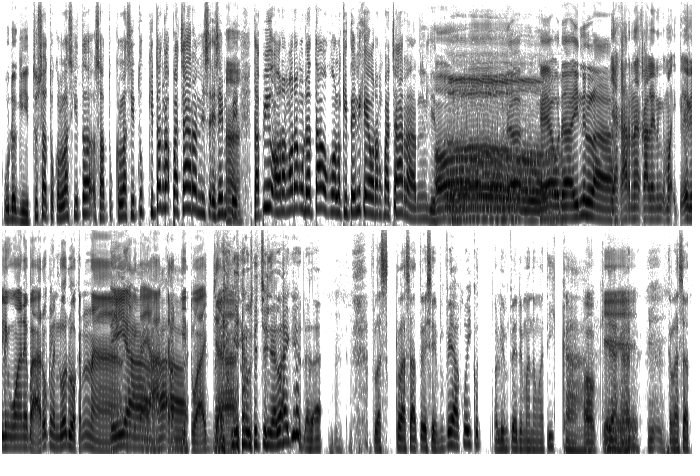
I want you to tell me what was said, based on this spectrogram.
Udah gitu satu kelas kita satu kelas itu kita nggak pacaran di SMP. Ah. Tapi orang-orang udah tahu kalau kita ini kayak orang pacaran gitu. Oh. Udah kayak udah inilah. Ya karena kalian ma- lingkungannya baru, kalian dua dua kenal. Iya, Jadi kayak akrab gitu aja. Nah, yang lucunya lagi adalah kelas kelas 1 SMP aku ikut Olimpiade Matematika. Oke. Iya kan? Kelas 1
